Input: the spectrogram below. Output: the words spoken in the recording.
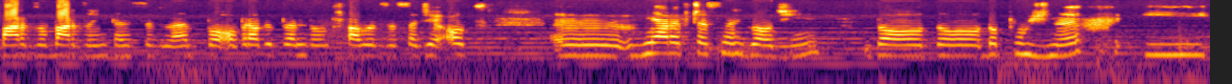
bardzo, bardzo intensywne, bo obrady będą trwały w zasadzie od w miarę wczesnych godzin do, do, do późnych i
